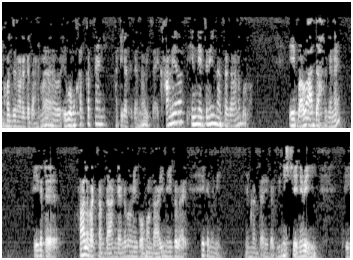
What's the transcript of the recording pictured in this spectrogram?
හොඳ නරක ධර්ම ඒව මොකක්වත් නැහැ. පටිගත කරනවා විතරයි. කමයක් එන්නේ එතනින් නතර කරන්න පුළුවන්. ඒ බව අදහගෙන ඒකට කාලවට්ටම් දාන්න යනකොට මේක හොඳයි මේක ඒක නෙමෙයි. නැත්නම් ඒක විනිශ්චය නෙවෙයි. ඒ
